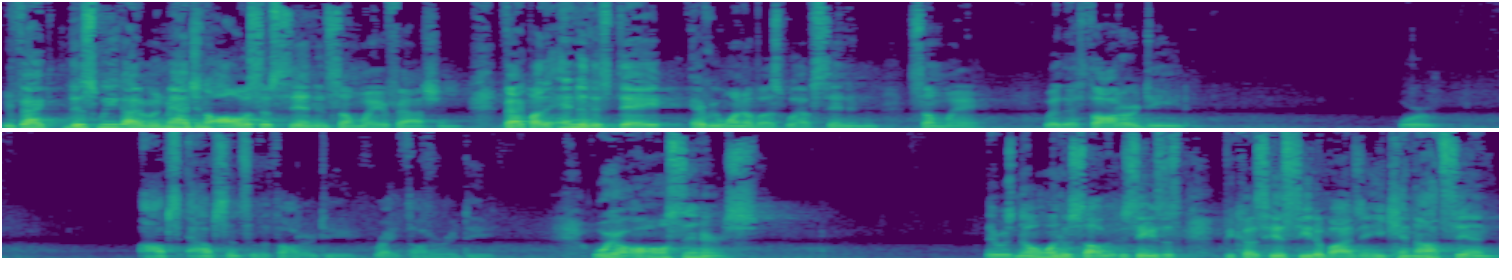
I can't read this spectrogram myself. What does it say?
In fact, this week, I would imagine all of us have sinned in some way or fashion. In fact, by the end of this day, every one of us will have sinned in some way, whether thought or deed, or absence of a thought or deed, right thought or a deed. We are all sinners. There was no one who, who saves us because his seed abides and he cannot sin.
